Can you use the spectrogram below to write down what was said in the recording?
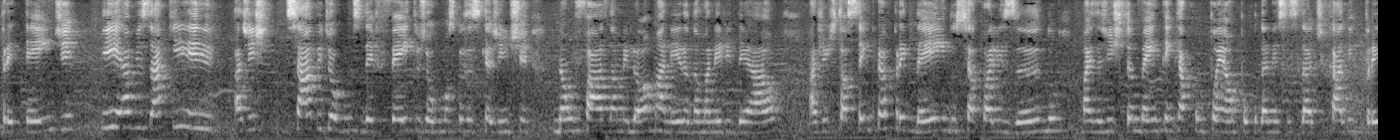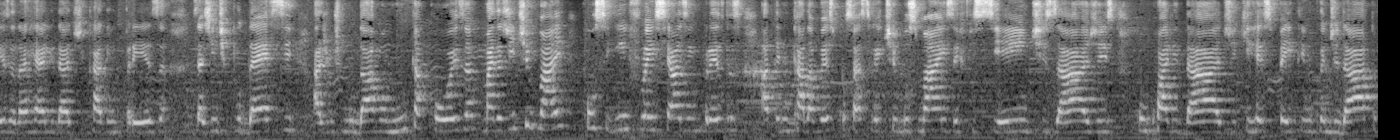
pretende e avisar que a gente sabe de alguns defeitos, de algumas coisas que a gente não faz da melhor maneira, da maneira ideal. A gente está sempre aprendendo, se atualizando, mas a gente também tem que acompanhar um pouco da necessidade de cada empresa, da realidade de cada empresa. Se a gente pudesse, a gente mudava muita coisa, mas a gente vai conseguir influenciar as empresas a terem cada vez processos seletivos mais eficientes, ágeis, com qualidade, que respeitem o candidato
